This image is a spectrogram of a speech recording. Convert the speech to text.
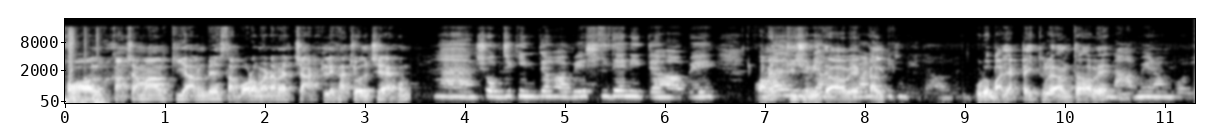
ফল কাঁচামাল কি আনবে তা বড় ম্যাডামের চাট লেখা চলছে এখন। হ্যাঁ সবজি কিনতে হবে সিধে নিতে হবে অনেক কিছু নিতে হবে, অনেক কাল- কিছু নিতে হবে পুরো বাজারটাই তুলে আনতে হবে। না আমি এরকম বলি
